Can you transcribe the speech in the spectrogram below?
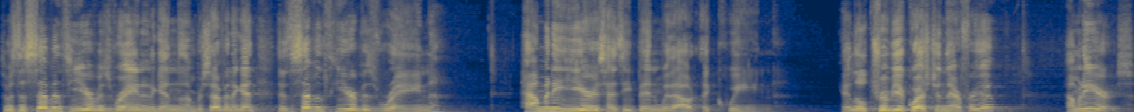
So it's the seventh year of his reign, and again, the number seven again. It's the seventh year of his reign. How many years has he been without a queen? Okay, a little trivia question there for you. How many years?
